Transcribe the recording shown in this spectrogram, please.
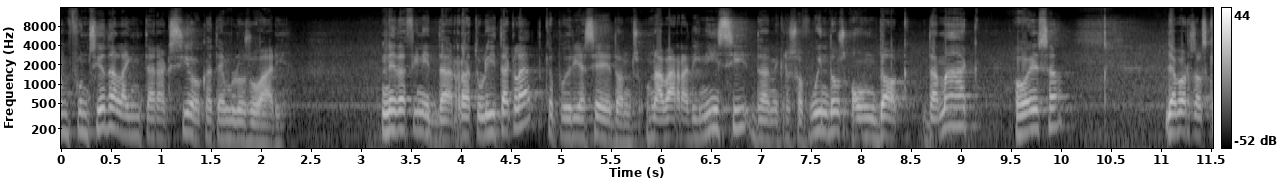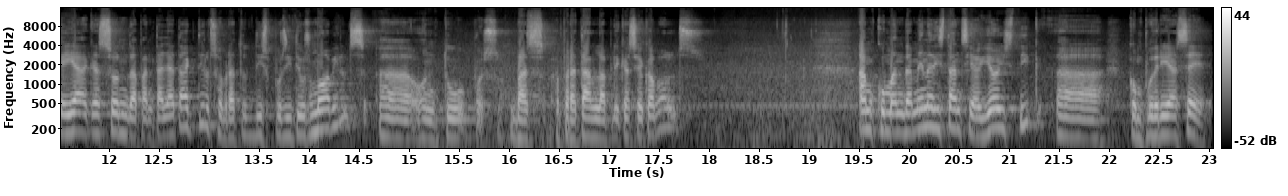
en funció de la interacció que té amb l'usuari. N'he definit de ratolí teclat, que podria ser doncs, una barra d'inici de Microsoft Windows o un dock de Mac OS, Llavors, els que hi ha que són de pantalla tàctil, sobretot dispositius mòbils, eh, on tu doncs, vas apretant l'aplicació que vols. Amb comandament a distància o joystick, eh, com podria ser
